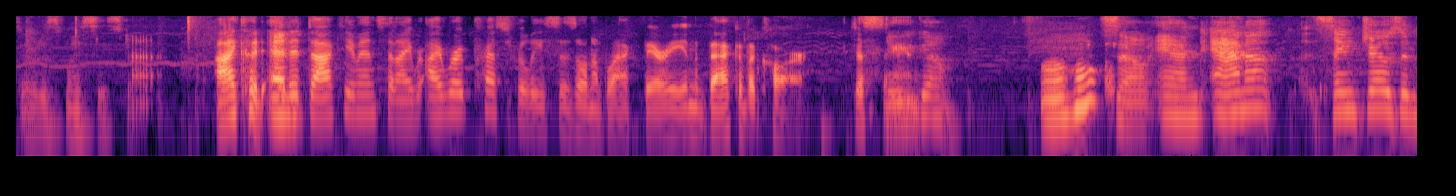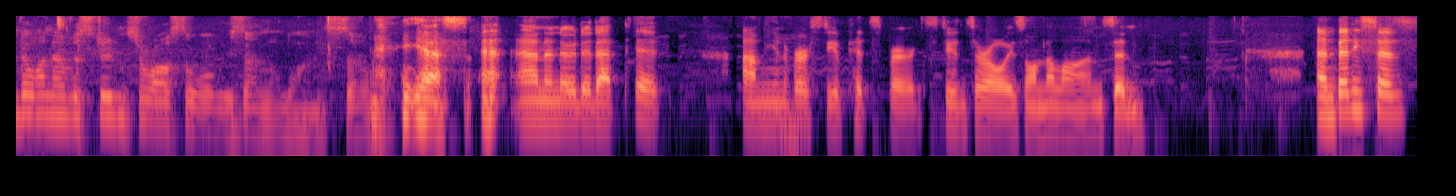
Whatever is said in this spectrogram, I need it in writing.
So does my sister. I could and- edit documents, and I, I wrote press releases on a BlackBerry in the back of a car. Just saying. There you go. Mm-hmm. So and Anna, St. Joe's and Villanova students are also always on the lawn. So yes, Anna noted at Pitt, um, Mm-hmm. University of Pittsburgh, students are always on the lawns, and and Betty says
